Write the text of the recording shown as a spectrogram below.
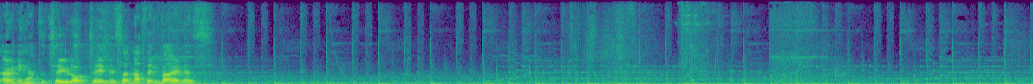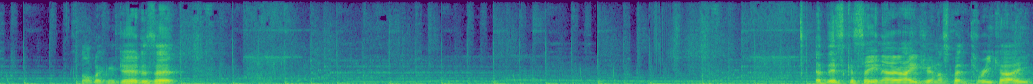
only have the two locked in. It's a nothing bonus. Not looking good, is it? At this casino, Adrian, I spent 3k.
